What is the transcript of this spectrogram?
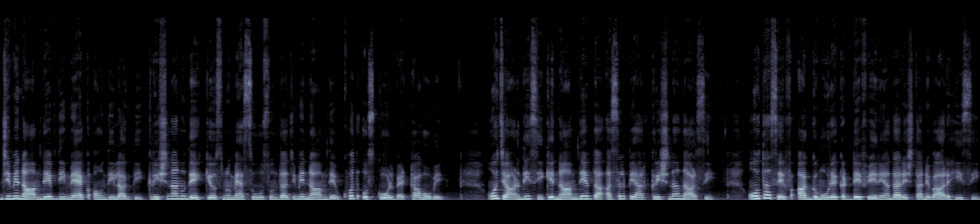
ਜਿਵੇਂ ਨਾਮਦੇਵ ਦੀ ਮਹਿਕ ਆਉਂਦੀ ਲੱਗਦੀ। ਕ੍ਰਿਸ਼ਨਾ ਨੂੰ ਦੇਖ ਕੇ ਉਸ ਨੂੰ ਮਹਿਸੂਸ ਹੁੰਦਾ ਜਿਵੇਂ ਨਾਮਦੇਵ ਖੁਦ ਉਸ ਕੋਲ ਬੈਠਾ ਹੋਵੇ। ਉਹ ਜਾਣਦੀ ਸੀ ਕਿ ਨਾਮਦੇਵ ਦਾ ਅਸਲ ਪਿਆਰ ਕ੍ਰਿਸ਼ਨਾ ਨਾਲ ਸੀ। ਉਹ ਤਾਂ ਸਿਰਫ ਅੱਗ ਮੂਰੇ ਕੱਢੇ ਫੇਰਿਆਂ ਦਾ ਰਿਸ਼ਤਾ ਨਿਭਾ ਰਹੀ ਸੀ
